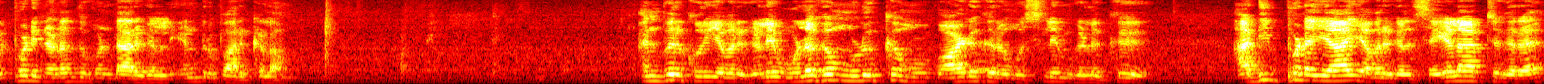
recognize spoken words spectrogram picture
எப்படி நடந்து கொண்டார்கள் என்று பார்க்கலாம். அன்பிற்குரியவர்களே உலகம் முழுக்க மு- வாழுகிற முஸ்லிம்களுக்கு அடிப்படையாய் அவர்கள் செயலாற்றுகிற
